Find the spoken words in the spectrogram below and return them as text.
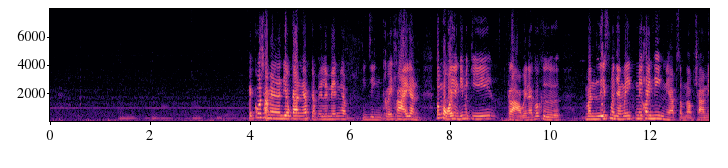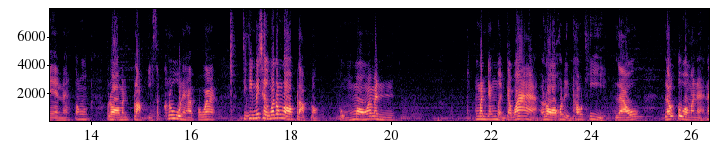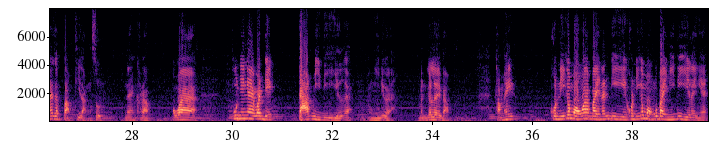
เอ็กโกชาแมนอันเดียวกันครับกับเอลิเมนต์ครับ จริง ๆ คล้ายๆกัน ต้องบอกว่าอย่างที่เมื่อกี้กล่าวไปนะก็คือ มันลิสต์มันยังไม่ไม่ค่อยนิ่งนะครับสำหรับชาแมนนะ ต้องรอมันปรับอีกสักครู่นะครับ เพราะว่าจริง ๆ ไม่เชิงว่าต้องรอปรับหรอก ผมมองว่ามัน มันยังเหมือนกับว่ารอคนอื่นเข้าที่แล้ว แล้วตัวมันน่ะน่าจะปรับทีหลังสุดนะครับ เพราะว่าพูดง่าย ๆ ว่าเด็กการ์ดมีดีเยอะอะอย่างนี้ดีกว่ามันก็เลยแบบทำให้คนนี้ก็มองว่าใบนั้นดี คนนี้ก็มองว่าใบนี้ดีอะไรเงี้ย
